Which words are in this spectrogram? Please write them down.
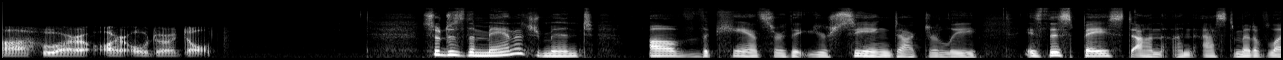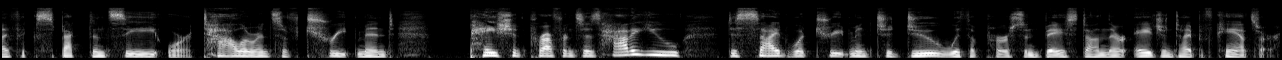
uh, who are, are older adults. So, does the management of the cancer that you're seeing, Dr. Li, is this based on an estimate of life expectancy or a tolerance of treatment, patient preferences? How do you decide what treatment to do with a person based on their age and type of cancer?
